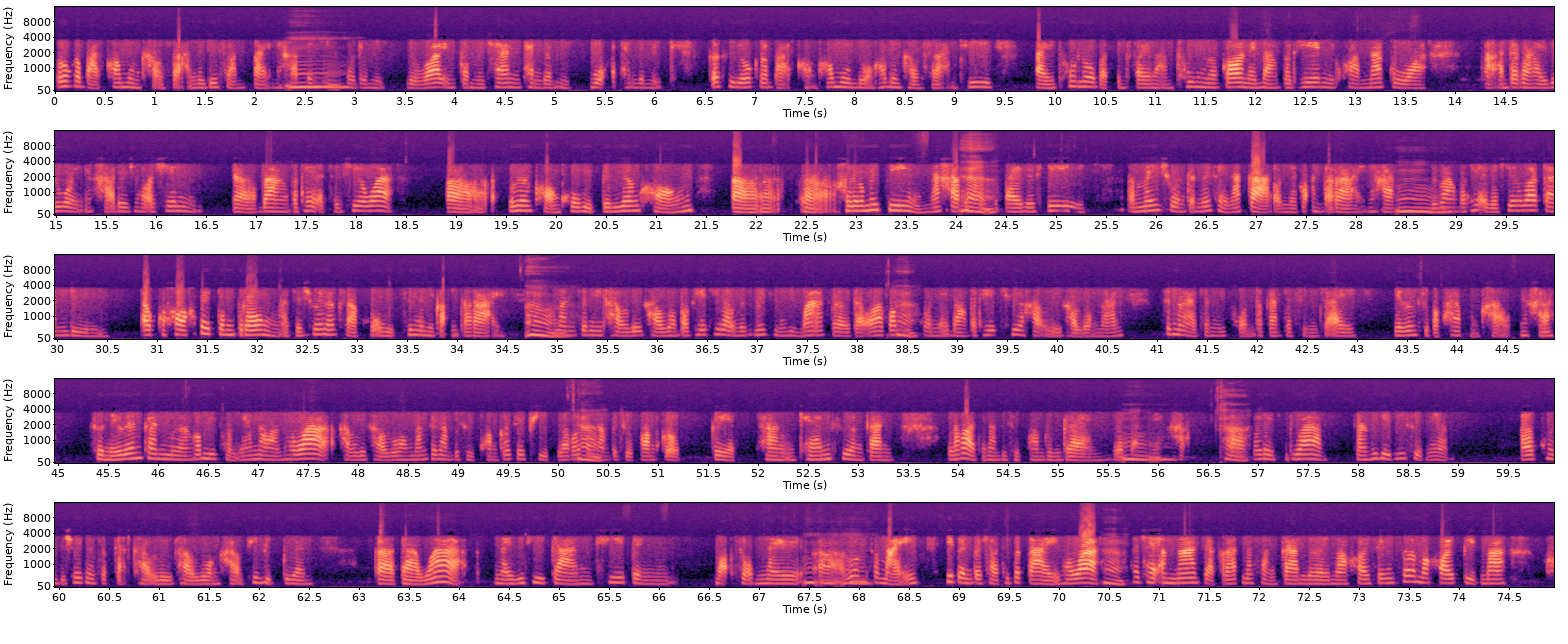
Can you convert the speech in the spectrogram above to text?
โรคระบาดข้อมูลข่าวสารเลยด้วยซ้ำไปนะคะ เป็น infodemic หรือว่า information pandemic บวกกับ pandemic ก็คือโรคระบาดของข้อมูลลวงข้อมูลข่าวสารที่ไปทั่วโลกแบบเป็นไฟลามทุ่ง แล้วก็ในบางประเทศมีความน่ากลัว อันตรายด้วยนะคะ โดยเฉพาะเช่นบางประเทศอาจจะเชื่อว่าเรื่องของโควิด เป็นเรื่องของเขาเรียกว่าไม่จริงนะคะเป็นของไวรัสไม่ชวนกันไม่ใส่หน้ากากอันนี้ก็อันตรายนะคะหรือบางประเทศอาจจะเชื่อว่าการดื่มแอลกอฮอล์เข้าไปตรงๆอาจจะช่วยรักษาโควิด ซึ่งอันนี้ก็อันตราย มันจะมีข่าวลือข่าวลวงประเภทที่เรานึกไม่ถึงอยู่มากเลย แต่ว่าก็มีคนในบางประเทศเชื่อข่าวลือข่าวลวงนั้น ซึ่งมันอาจจะมีผลต่อการตัดสินใจ ในเรื่องสุขภาพของเขานะคะ ส่วนในเรื่องการเมืองก็มีผลแน่นอน เพราะว่าข่าวลือข่าวลวงมันจะนำไปสู่ความเข้าใจผิด แล้วก็จะนำไปสู่ความโกรธเกลียดทางแค้นเคืองกัน แล้วก็อาจจะนำไปสู่ความรุนแรงแบบนี้ค่ะก็เลยคิดว่าทางที่ดีที่สุดเนี่ยเราควรจะช่วยกันสกัดข่าวหรือข่าวลวงข่าวที่บิดเบือนแต่ว่าในวิธีการที่เป็น เหมาะสมในร่วมสมัยที่เป็นประชาธิปไตย เพราะว่าถ้าใช้อำนาจจากรัฐมาสั่งการเลยมาคอยเซ็นเซอร์มาคอยปิดมา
